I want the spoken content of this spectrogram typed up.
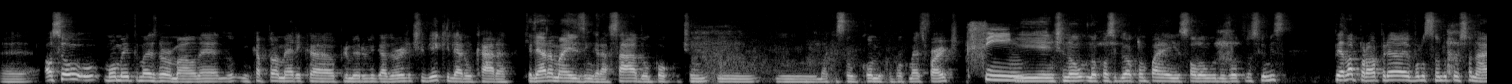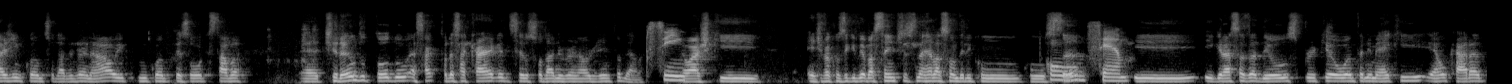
é, ao seu momento mais normal, né? Em Capitão América, o primeiro Vingador, a gente via que ele era um cara que ele era mais engraçado, um pouco, tinha um, um, uma questão cômica um pouco mais forte. Sim. E a gente não, não conseguiu acompanhar isso ao longo dos outros filmes pela própria evolução do personagem enquanto soldado invernal e enquanto pessoa que estava é, tirando todo essa, toda essa carga de ser o soldado invernal de dentro dela. Sim. Eu acho que a gente vai conseguir ver bastante isso na relação dele com, com o com Sam. Sam. E, e graças a Deus, porque o Anthony Mackie é um cara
